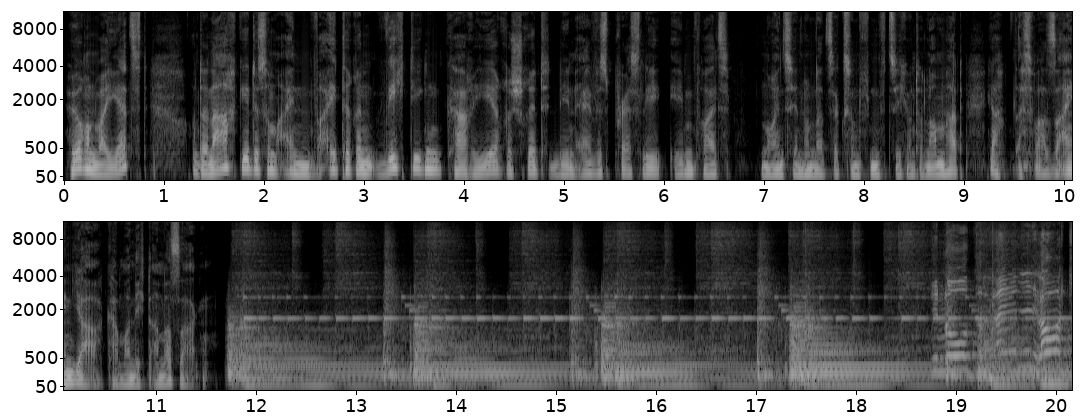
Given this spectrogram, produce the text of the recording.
hören wir jetzt und danach geht es um einen weiteren wichtigen Karriereschritt, den Elvis Presley ebenfalls 1956 unternommen hat. Ja, das war sein Jahr, kann man nicht anders sagen. You know the landlord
